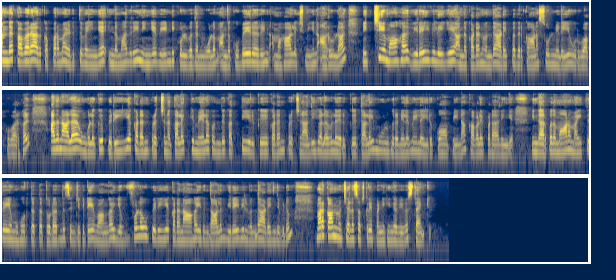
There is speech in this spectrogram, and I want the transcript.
அந்த கவரை அதுக்கப்புறமா எடுத்து வைங்க. இந்த மாதிரி நீங்கள் வேண்டிக் கொள்வதன் மூலம் அந்த குபேரரின் மகாலட்சுமியின் அருளால் நிச்சயமாக விரைவிலேயே அந்த கடன் வந்து அடைப்பதற்கான சூழ்நிலையை உருவாக்குவார்கள். அதனால் உங்களுக்கு பெரிய கடன் பிரச்சனை தலைக்கு மேலே வந்து கத்தி இருக்குது கடன் பிரச்சனை அதிக அளவில் இருக்குது தலை மூழ்கிற நிலைமையில் இருக்கும் அப்படின்னா கவலைப்படாதீங்க. இந்த அற்புதமான மைத்திரேய முகூர்த்தத்தை தொடர்ந்து செஞ்சுக்கிட்டே வாங்க. எவ்வளவு பெரிய கடனாக இருந்தாலும் விரைவில் வந்து அடைந்துவிடும். மறக்காமல் நம்ம சேனலை சப்ஸ்கிரைப் பண்ணிக்கிங்க வியூவர்ஸ் தேங்க்யூ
